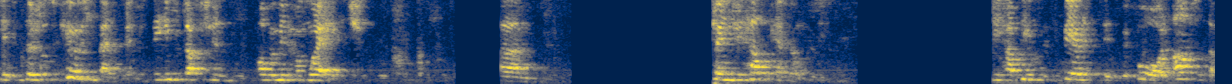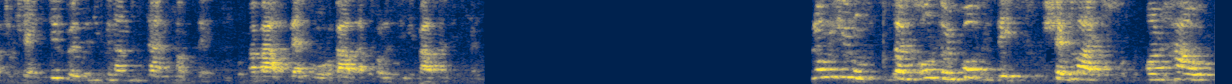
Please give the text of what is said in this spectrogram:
in social security benefits, the introduction of a minimum wage, um, change in healthcare policy. See how people's experiences before and after such a change differs, and you can understand something about, therefore, about that policy, about that intervention. Longitudinal studies also importantly shed light on how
